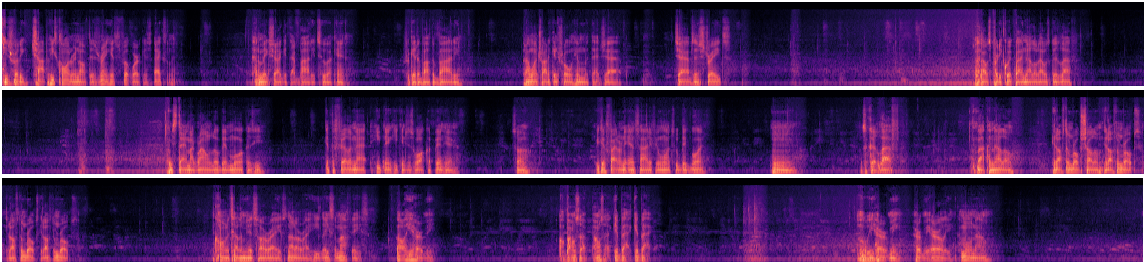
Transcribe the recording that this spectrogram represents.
He's really chopping. He's cornering off this ring. His footwork is excellent. Got to make sure I get that body too. I can't forget about the body. But I want to try to control him with that jab. Jabs and straights. That was pretty quick by Nello. That was good left. Let me stand my ground a little bit more because he get the feeling that he think he can just walk up in here. So we can fight on the inside if you want to, big boy. Hmm. It's a good left. By Canelo. Get off them ropes, Charlo. Get off them ropes. Get off them ropes. Get off them ropes. Corner telling me it's all right. It's not all right. He lacing my face. Oh, he hurt me. Oh, bounce up, bounce up. Get back, get back. Oh, he hurt me. Hurt me early. Come on now.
